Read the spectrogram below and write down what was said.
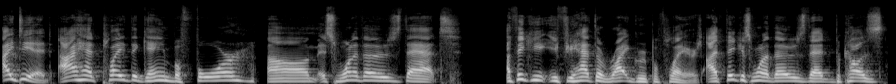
I did. I had played the game before. Um, it's one of those that I think you, if you have the right group of players, I think it's one of those that because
